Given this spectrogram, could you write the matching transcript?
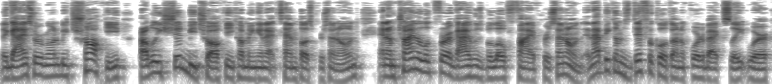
the guys who are going to be chalky probably should be chalky coming in at 10 plus percent owned. And I'm trying to look for a guy who's below 5% owned. And that becomes difficult on a quarterback slate where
